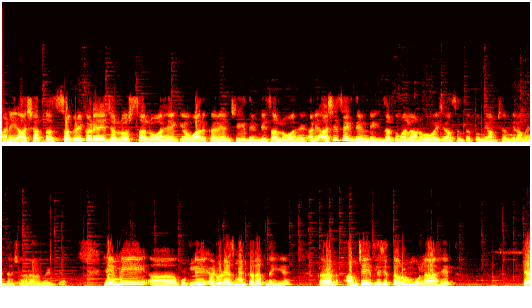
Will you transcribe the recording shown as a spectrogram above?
आणि अशातच सगळीकडे जल्लोष चालू आहे किंवा वारकऱ्यांची दिंडी चालू आहे. आणि अशीच एक दिंडी जर तुम्हाला अनुभवायची असेल तर तुम्ही आमच्या मीरा भाईंदर शहराला भेट द्या. हे मी कुठली ॲडव्हर्टाईजमेंट करत नाही आहे कारण आमच्या इथली जी तरुण मुलं आहेत त्या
